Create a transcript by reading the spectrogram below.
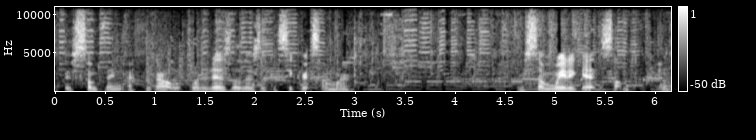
Think there's something, I forgot what, what it is though, there's like a secret somewhere. There's some way to get something.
